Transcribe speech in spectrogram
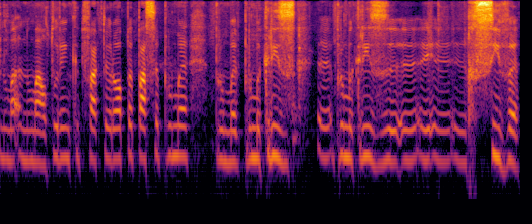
numa, numa altura em que de facto a Europa passa por uma por uma por uma crise eh, por uma crise recessiva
